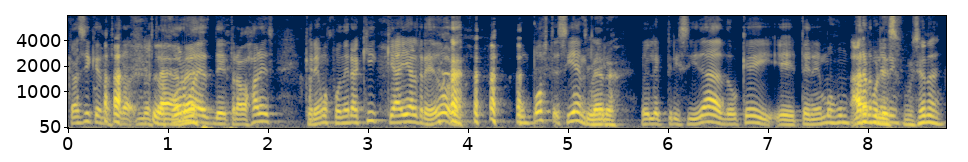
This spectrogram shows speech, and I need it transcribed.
casi que nuestra, forma de, trabajar es, queremos poner aquí qué hay alrededor. un poste siempre, electricidad, ok, eh, tenemos un... Árboles funcionan.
